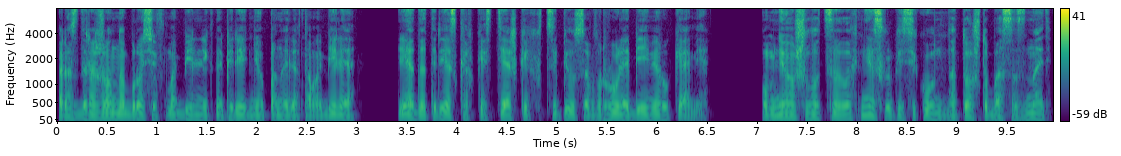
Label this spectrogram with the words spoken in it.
Раздраженно бросив мобильник на переднюю панель автомобиля, я до треска в костяшках вцепился в руль обеими руками. У меня ушло целых несколько секунд на то, чтобы осознать,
